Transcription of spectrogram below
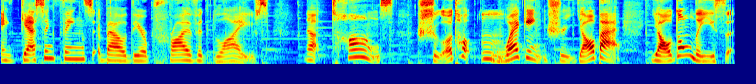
and guessing things about their private lives. 那 tongues 舌头，嗯，wagging 是摇摆、摇动的意思。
